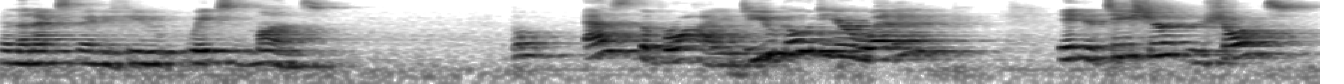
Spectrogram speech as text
in the next maybe few weeks and months. But as the bride, do you go to your wedding in your t-shirt, your shorts,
